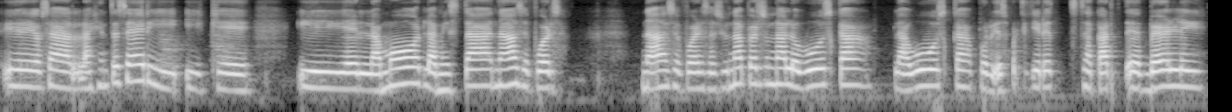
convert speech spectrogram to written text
Eh, o sea, la gente ser y, que y el amor, la amistad, nada se fuerza, nada se fuerza. Si una persona lo busca, la busca, es porque quiere sacar, eh, verle,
